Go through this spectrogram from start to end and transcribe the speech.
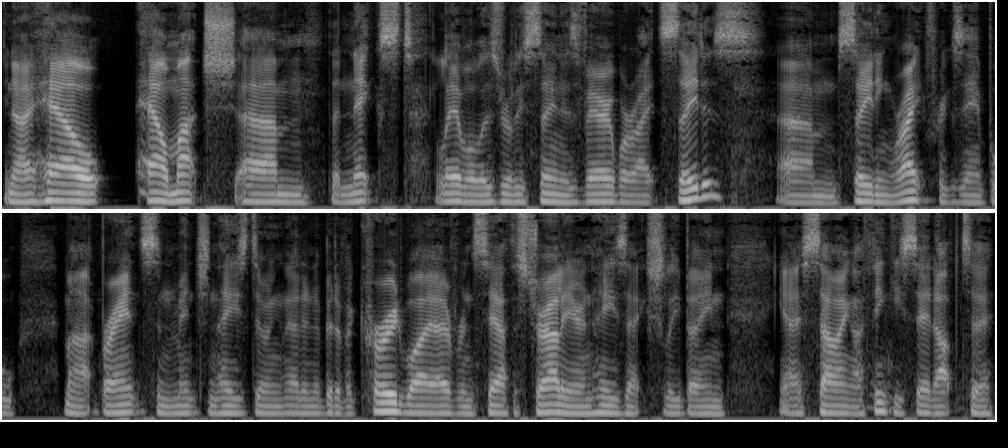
you know, how how much um, the next level is really seen as variable rate seeders. Um, seeding rate, for example, Mark Branson mentioned he's doing that in a bit of a crude way over in South Australia, and he's actually been, you know, sowing. I think he said up to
